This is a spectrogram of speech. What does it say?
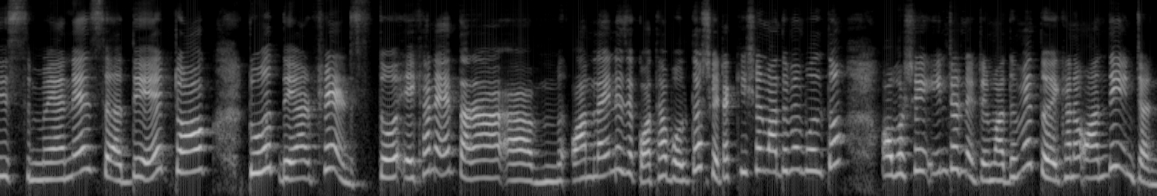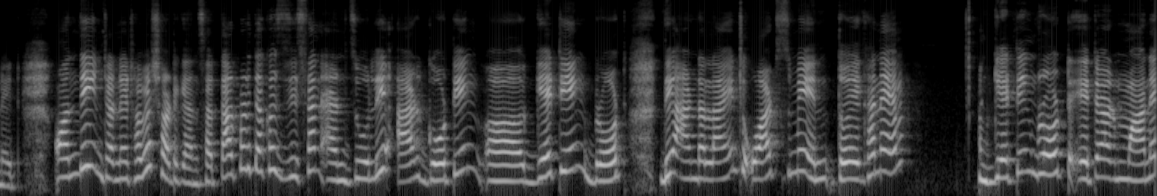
this manage they talk to their friends তো এখানে তারা অনলাইনে যে কথা বলতো, সেটা কিসের মাধ্যমে বলতো? অবশ্যই ইন্টারনেটের মাধ্যমে। তো এখানে on the internet on the internet হবে সঠিক অ্যান্সার তারপরে দেখো জিসান অ্যান্ড জুলি আর গোটিং getting bored the underlined words mean তো এখানে গেটিং রোড এটার মানে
